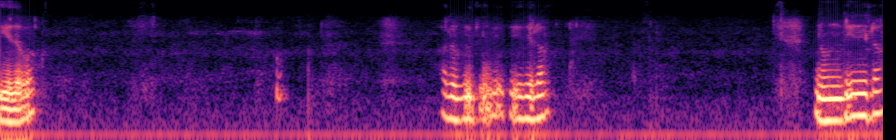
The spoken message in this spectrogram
দিয়ে দেবো। আলুগুলো দিয়ে দিলাম। নুন দিয়ে দিলাম।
